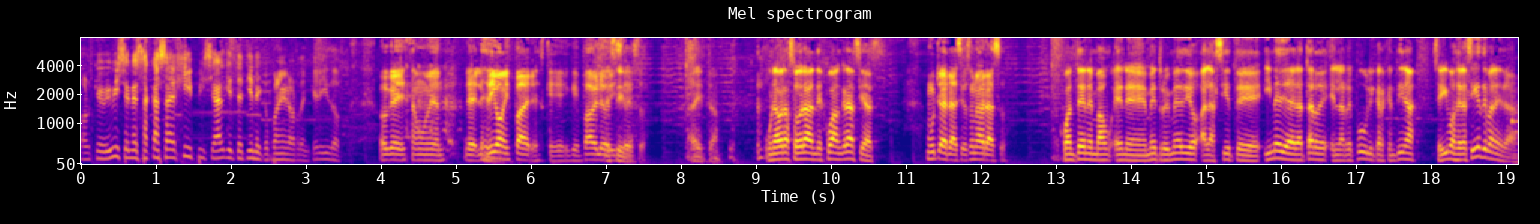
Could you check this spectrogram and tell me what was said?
Porque vivís en esa casa de hippies y alguien te tiene que poner orden, querido. Ok, está muy bien. Le- les digo a mis padres que, que Pablo dice eso. Ahí está. Un abrazo grande, Juan, gracias. Muchas gracias, un abrazo. Juan Tenenbaum en eh, Metro y Medio a las siete y media de la tarde en la República Argentina. Seguimos de la siguiente manera.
